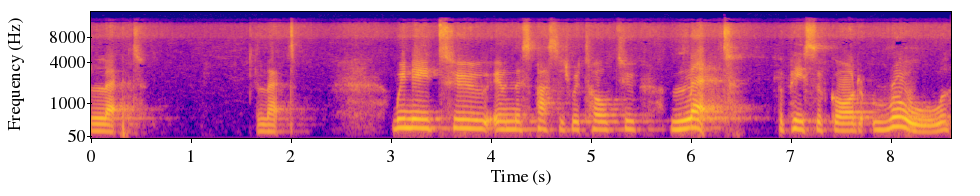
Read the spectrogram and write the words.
let. Let. We need to, in this passage, we're told to let the peace of God rule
